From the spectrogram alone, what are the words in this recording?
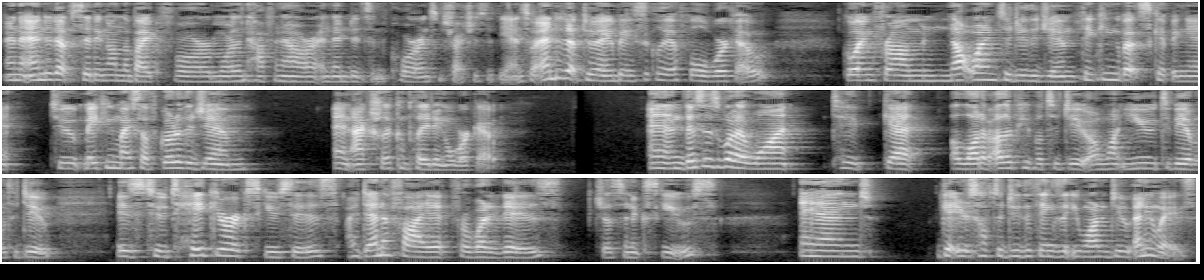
And I ended up sitting on the bike for more than half an hour and then did some core and some stretches at the end. So I ended up doing basically a full workout, going from not wanting to do the gym, thinking about skipping it, to making myself go to the gym and actually completing a workout. And this is what I want to get a lot of other people to do. I want you to be able to do is to take your excuses, identify it for what it is, just an excuse, and get yourself to do the things that you want to do anyways.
